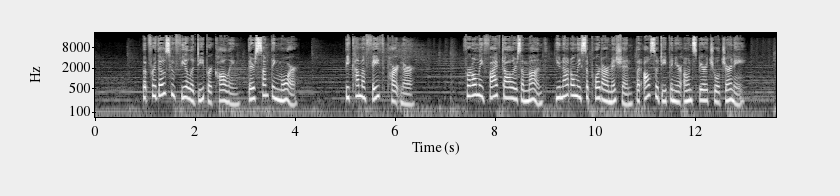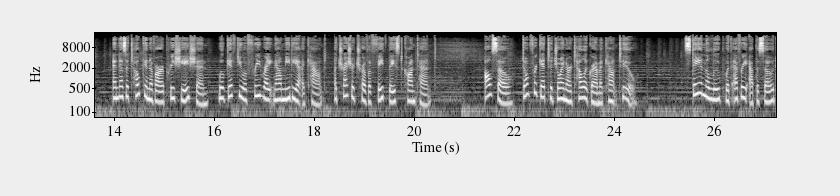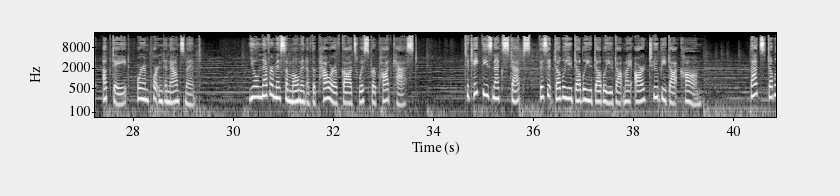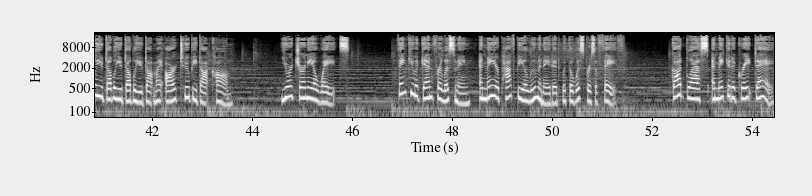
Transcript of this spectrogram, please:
But for those who feel a deeper calling, there's something more. Become a faith partner. For only $5 a month, you not only support our mission but also deepen your own spiritual journey. And as a token of our appreciation, we'll gift you a free Right Now Media account, a treasure trove of faith based content. Also, don't forget to join our Telegram account too. Stay in the loop with every episode, update, or important announcement. You'll never miss a moment of the Power of God's Whisper podcast. To take these next steps, visit www.myr2b.com. That's www.myr2b.com. Your journey awaits. Thank you again for listening, and may your path be illuminated with the whispers of faith. God bless and make it a great day.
